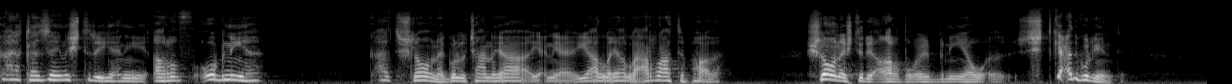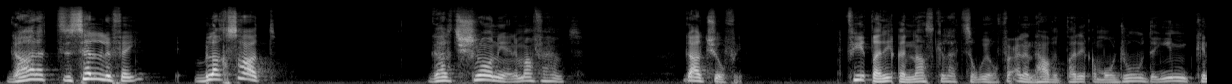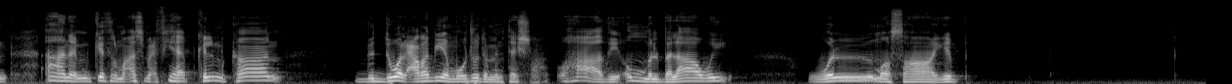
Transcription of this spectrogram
قالت له زين اشتري يعني أرض وابنيها. قالت شلون؟ أقول لك أنا يا يعني يا الله على الراتب هذا. شلون أشتري أرض وأبنيها؟ و... إيش قاعد تقولي أنت؟ قالت سلفي بالاقساط قالت شلون يعني؟ ما فهمت. قالت شوفي في طريقة الناس كلها تسويها وفعلا هذه الطريقة موجودة. يمكن أنا من كثر ما أسمع فيها بكل مكان بالدول العربية موجودة منتشرة وهذه أم البلاوي والمصايب.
